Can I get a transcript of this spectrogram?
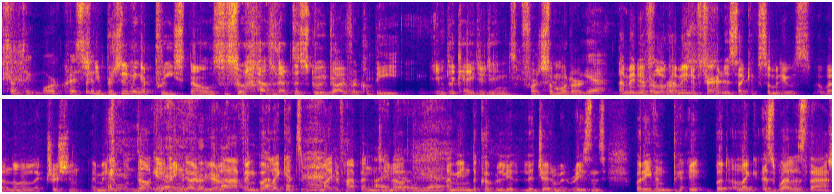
something more Christian. You're presuming a priest knows as well that the screwdriver could be implicated in for some other. Yeah. I mean, if other look, I mean, in fairness, like if somebody was a well-known electrician, I mean, no, I mean, you're laughing, but like it's, it might have happened, I you know. know, yeah. I mean, there could be le- legitimate reasons, but even, but like as well as that,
